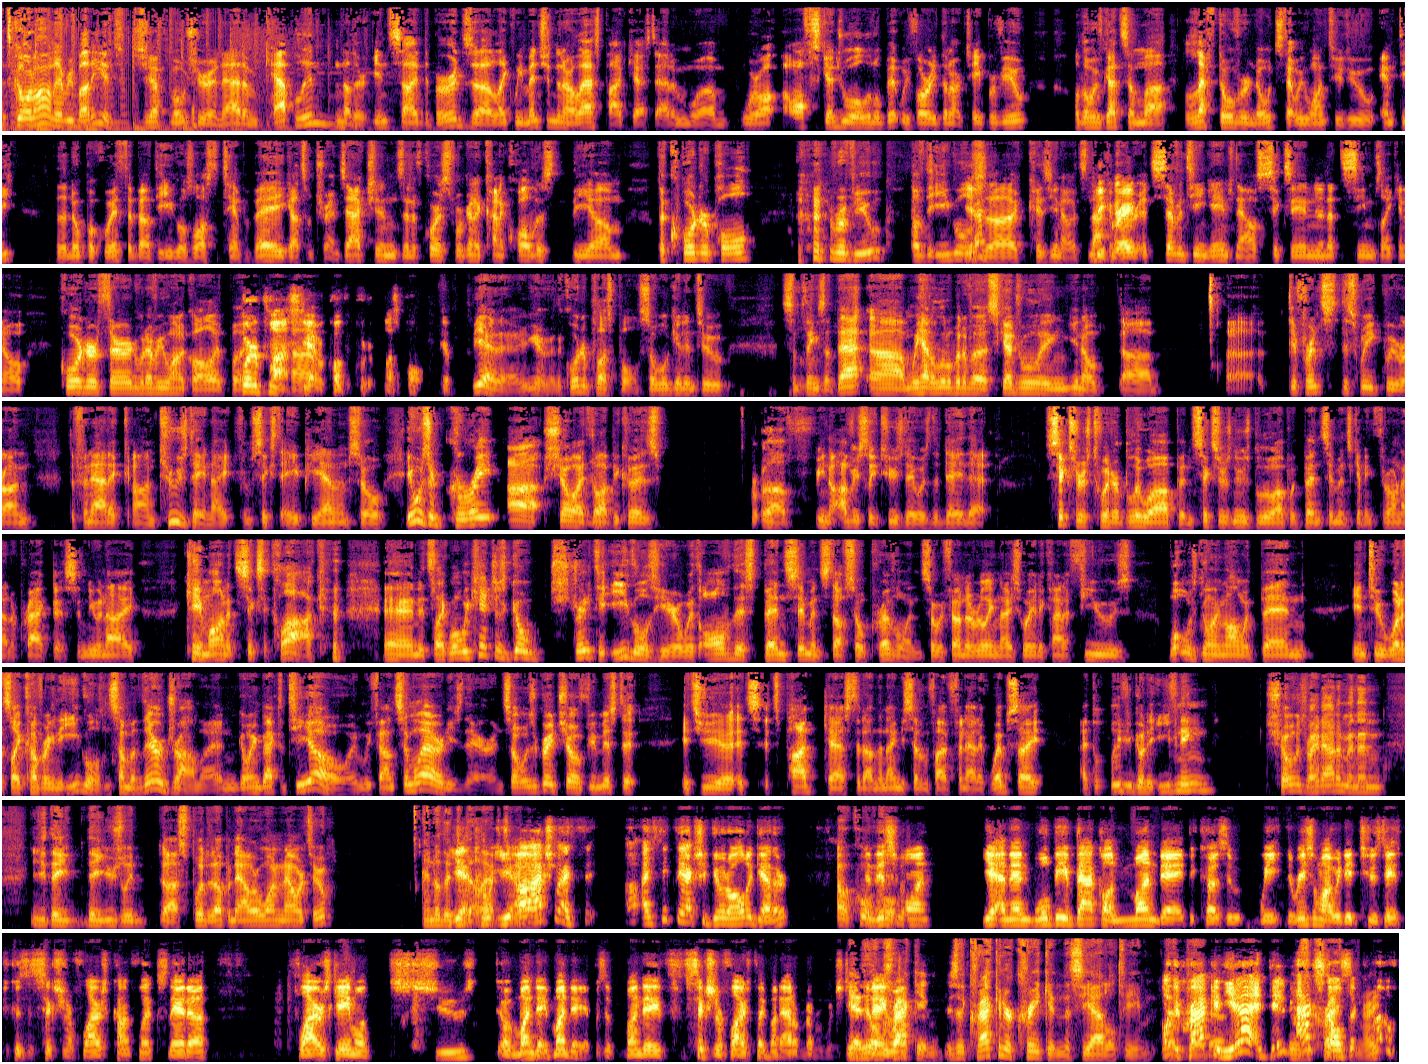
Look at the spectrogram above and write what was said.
What's going on, everybody? It's Jeff Mosher and Adam Caplan. Another Inside the Birds. Uh, like we mentioned in our last podcast, Adam, um, we're off schedule a little bit. We've already done our tape review, although we've got some uh, leftover notes that we want to do empty the notebook with about the Eagles lost to Tampa Bay. Got some transactions, and of course, we're going to kind of call this the um, the quarter pole review of the Eagles because Yeah. uh, you know it's not gonna, great. it's 17 games now, six in. Yeah. That seems like you know quarter, third, whatever you want to call it. But quarter plus. uh, yeah, we're called the quarter plus pole. Yep. yeah, there you the quarter plus pole. So we'll get into some things like that. Um, we had a little bit of a scheduling, you know, uh, uh, difference this week. We were on the Fanatic on Tuesday night from six to eight p.m. So it was a great uh, show, I thought, because uh, you know, obviously Tuesday was the day that Sixers Twitter blew up and Sixers news blew up with Ben Simmons getting thrown out of practice, and you and I came on at six o'clock, and it's like, well, we can't just go straight to Eagles here with all this Ben Simmons stuff so prevalent. So we found a really nice way to kind of fuse what was going on with Ben into what it's like covering the Eagles and some of their drama and going back to TO and we found similarities there. And so it was a great show. If you missed it, it's you it's it's podcasted on the 97.5 Fanatic website. I believe you go to evening shows, right, Adam? And then you, they they usually uh, split it up in hour one and hour two. I know they did Yeah, that cool. last yeah. year. uh, actually, I think I think they actually do it all together. oh, cool. and this cool. one, yeah, and then we'll be back on Monday because we the reason why we did Tuesday is because the Sixers and Flyers conflicts. They had a Flyers game on Tuesday. Oh, Monday, Monday. It was a Monday. Sixers or Flyers played Monday. I don't remember which team. Yeah, the anyway. Kraken. Is it Kraken or Kraken? The Seattle team. Oh, the Kraken. yeah, and Dave Hakstol's the Kraken, right? coach.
